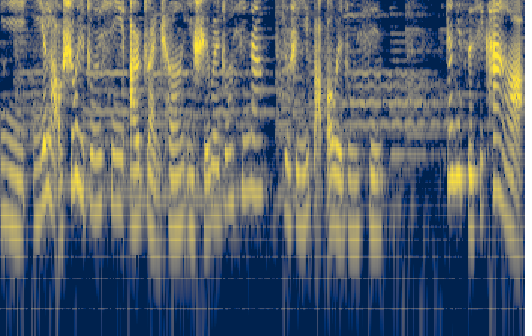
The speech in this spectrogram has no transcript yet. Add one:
以以老师为中心而转成以谁为中心呢？就是以宝宝为中心。那你仔细看啊，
